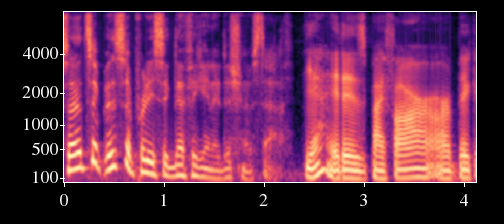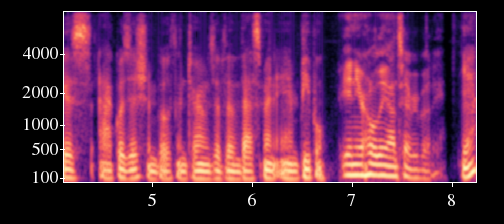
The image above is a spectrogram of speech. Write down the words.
So it's a this is a pretty significant addition of staff. Yeah, it is by far our biggest acquisition, both in terms of investment and people. And you're holding on to everybody. Yeah,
